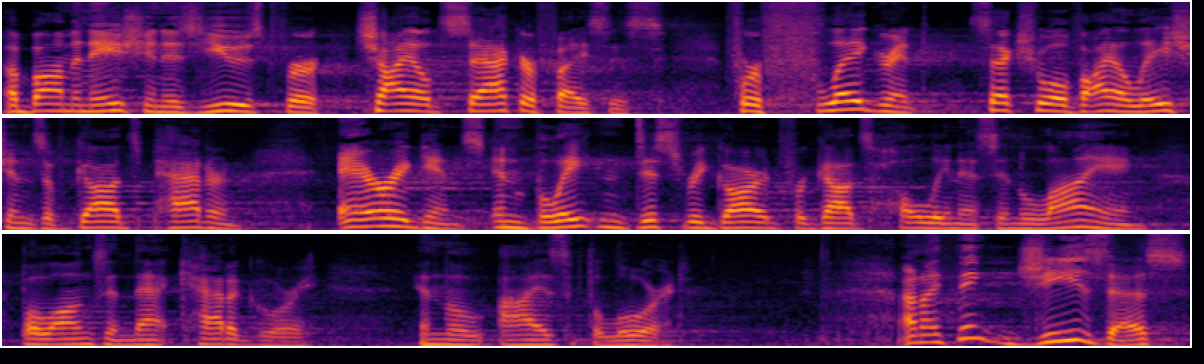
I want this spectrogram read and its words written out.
Abomination is used for child sacrifices, for flagrant sexual violations of God's pattern, arrogance and blatant disregard for God's holiness, and lying belongs in that category in the eyes of the Lord. And I think Jesus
